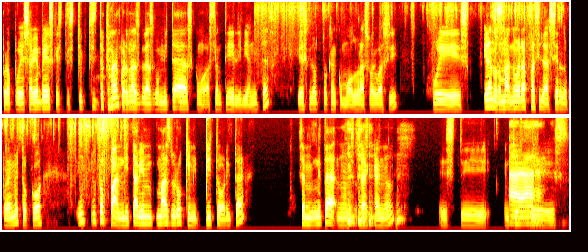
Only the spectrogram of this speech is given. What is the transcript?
Pero pues habían veces que se tocaban, perdón, las, las gomitas como bastante livianitas, que es que lo tocan como duras o algo así, pues era normal, ¿no? Era fácil hacerlo, pero a mí me tocó un puto pandita bien más duro que mi pito ahorita. O sea, neta, no, o sea, cañón. Este, entonces, Ah. pues,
